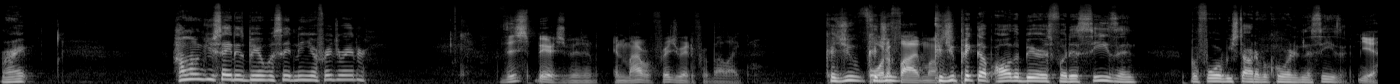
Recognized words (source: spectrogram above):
right? How long you say this beer was sitting in your refrigerator? This beer's been in- my refrigerator for about like Cause you Four cause to you, five months. Cause you picked up all the beers for this season before we started recording the season. yeah,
